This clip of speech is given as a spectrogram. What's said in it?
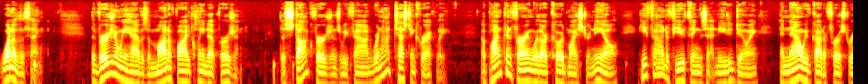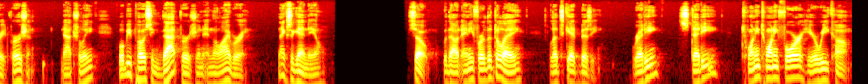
One other thing, the version we have is a modified cleaned up version. The stock versions we found were not testing correctly. Upon conferring with our codemeister Neil, he found a few things that needed doing and now we've got a first-rate version. Naturally, we'll be posting that version in the library. Thanks again, Neil. So, without any further delay, let's get busy. Ready, steady, 2024, here we come.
